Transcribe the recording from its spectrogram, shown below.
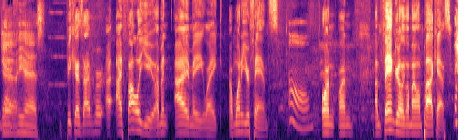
Yeah, he has. because I've heard. I, I follow you. I mean, I am a like. I'm one of your fans. Oh. On on, I'm fangirling on my own podcast.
